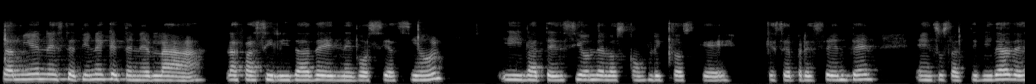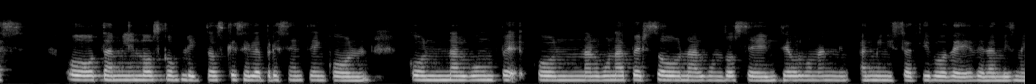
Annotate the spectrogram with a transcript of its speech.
También este, tiene que tener la, la facilidad de negociación y la atención de los conflictos que, que se presenten en sus actividades o también los conflictos que se le presenten con, con, algún, con alguna persona, algún docente o algún administrativo de, de la misma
